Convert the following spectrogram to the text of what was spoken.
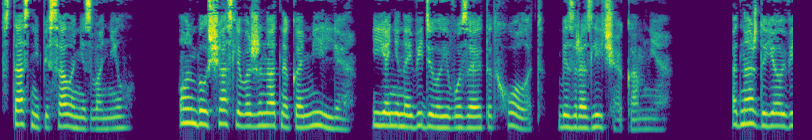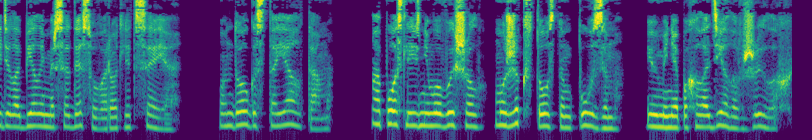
Стас не писал и не звонил. Он был счастливо женат на Камилле, и я ненавидела его за этот холод, безразличие ко мне. Однажды я увидела белый Мерседес у ворот лицея. Он долго стоял там, а после из него вышел мужик с толстым пузом, и у меня похолодело в жилах.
